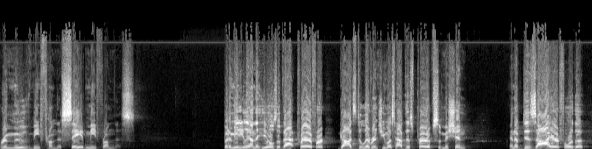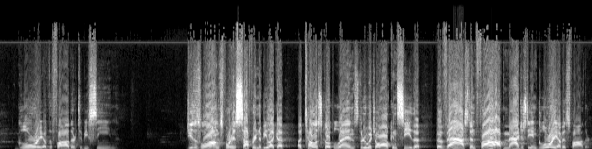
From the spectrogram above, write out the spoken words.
Remove me from this. Save me from this. But immediately on the heels of that prayer for God's deliverance, you must have this prayer of submission and of desire for the glory of the Father to be seen. Jesus longs for his suffering to be like a, a telescope lens through which all can see the, the vast and far off majesty and glory of his Father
